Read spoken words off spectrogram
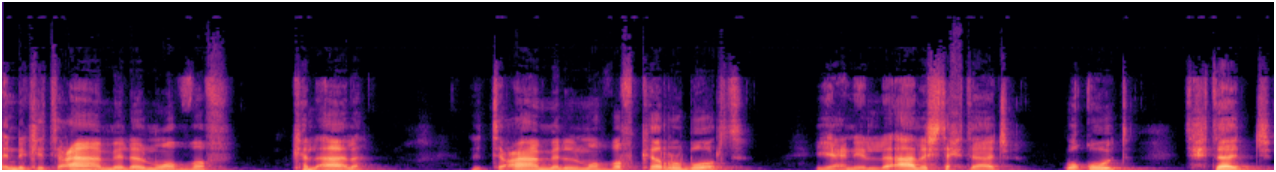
إنك تعامل الموظف كالآلة تعامل الموظف كالروبورت. يعني الآلة إيش تحتاج؟ وقود تحتاج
